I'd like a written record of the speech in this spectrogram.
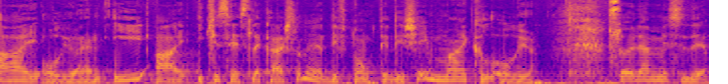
I oluyor. Yani i, I iki sesle karşılanıyor. Yani diftong dediği şey Michael oluyor. Söylenmesi de.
